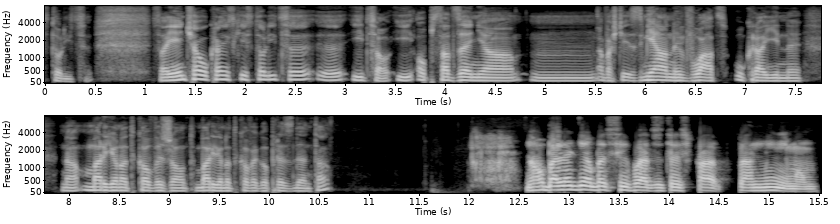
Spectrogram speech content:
stolicy. Zajęcia ukraińskiej stolicy i co? I obsadzenia, mm, a właściwie zmiany władz Ukrainy na marionetkowy rząd, marionetkowego prezydenta? No, obalenie obecnej władzy to jest plan minimum.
